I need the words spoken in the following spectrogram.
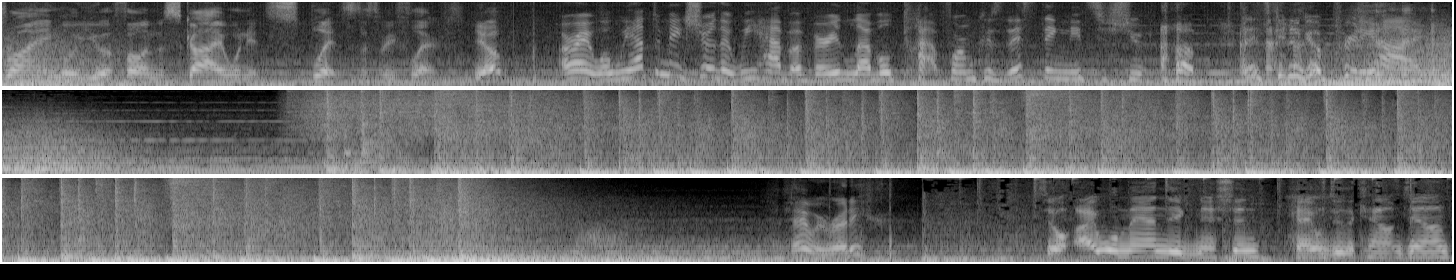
triangle UFO in the sky when it splits the three flares. Yep. All right, well, we have to make sure that we have a very level platform because this thing needs to shoot up and it's gonna go pretty high. Okay, we ready? So I will man the ignition. Okay, we'll do the countdown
